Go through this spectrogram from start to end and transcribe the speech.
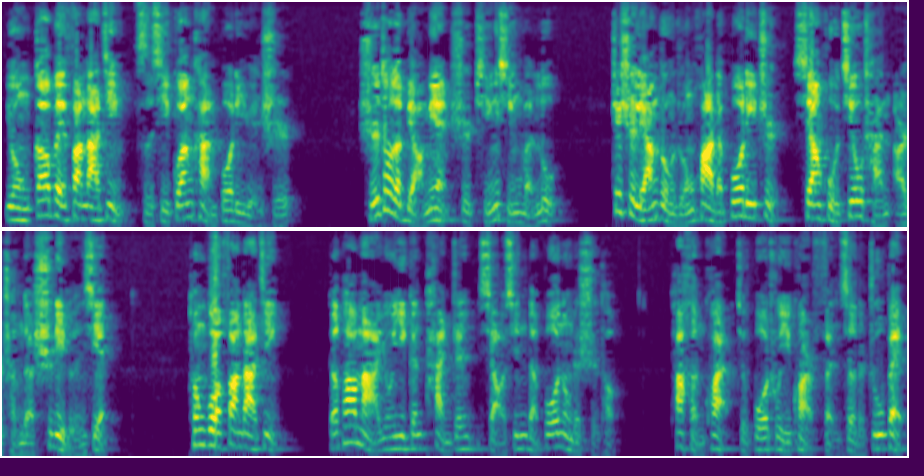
用高倍放大镜仔细观看玻璃陨石。石头的表面是平行纹路，这是两种融化的玻璃质相互纠缠而成的施力沦陷。通过放大镜，德帕马用一根探针小心地拨弄着石头，他很快就拨出一块粉色的猪背，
